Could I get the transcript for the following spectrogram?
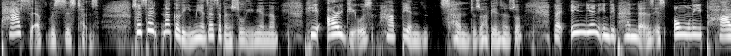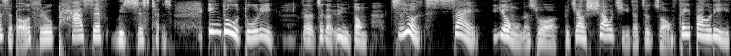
passive resistance. 所以在那个里面，在这本书里面呢，he argues 他辩称，就是他辩称说，that Indian independence is only possible through passive resistance。印度独立的这个运动，只有在用我们说比较消极的这种非暴力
